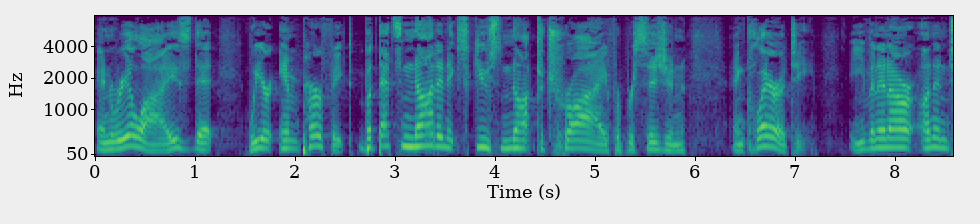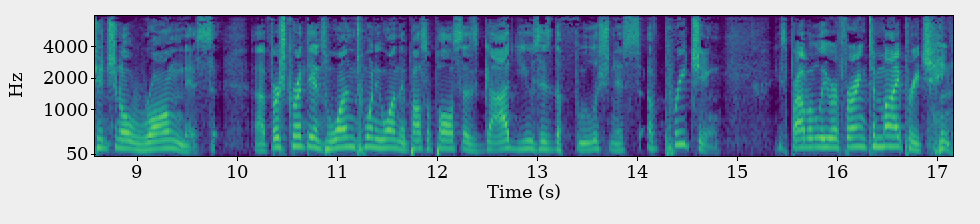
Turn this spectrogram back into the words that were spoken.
and realize that we are imperfect, but that's not an excuse not to try for precision and clarity even in our unintentional wrongness. Uh, 1 Corinthians 1.21, the Apostle Paul says, God uses the foolishness of preaching. He's probably referring to my preaching.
